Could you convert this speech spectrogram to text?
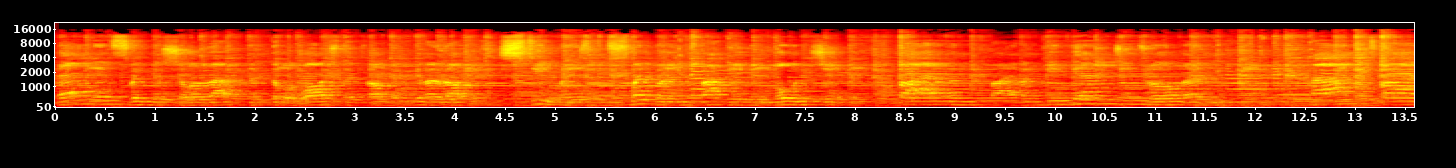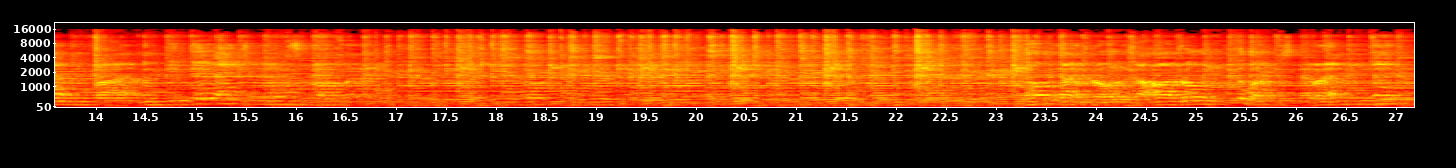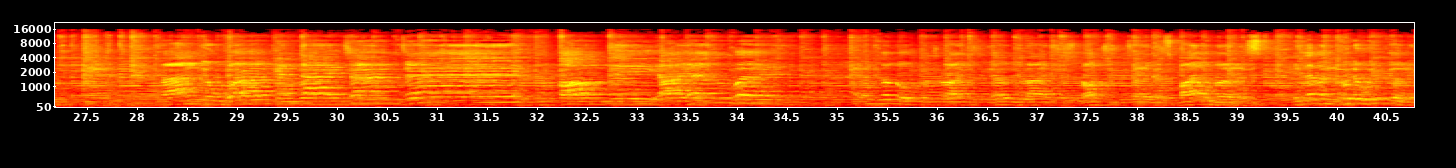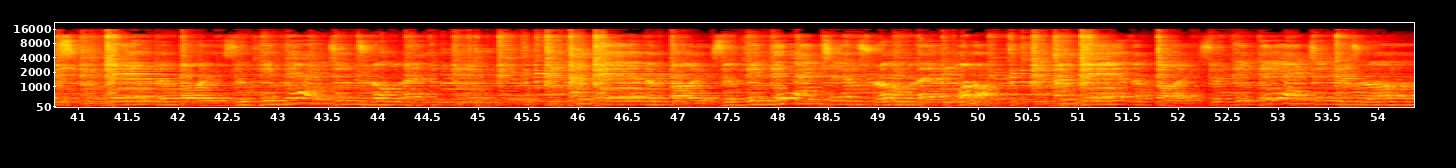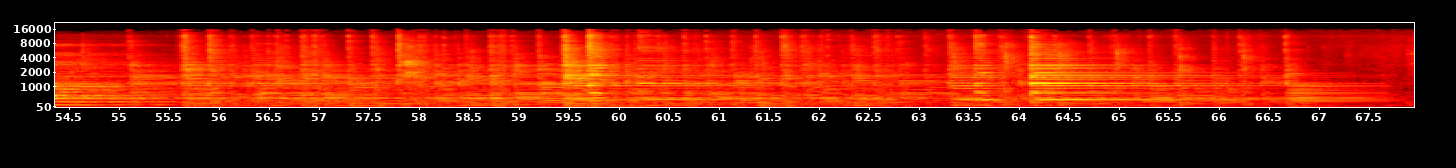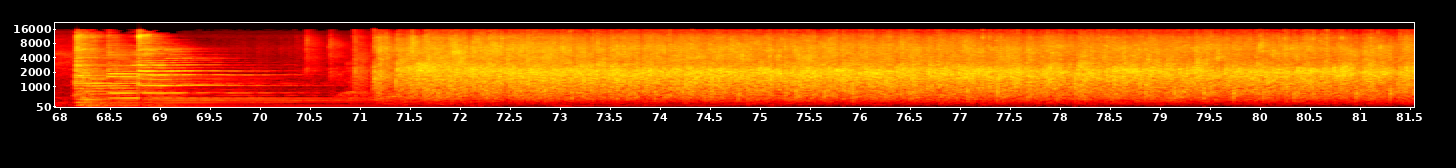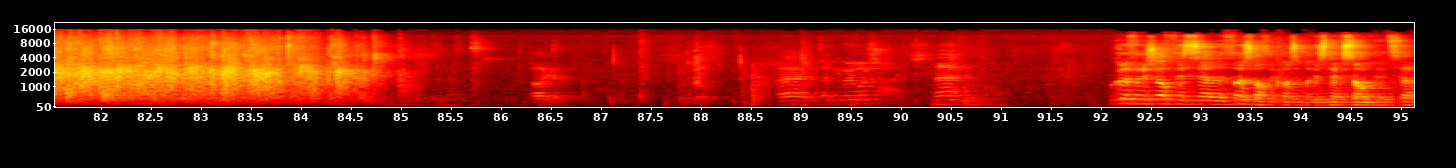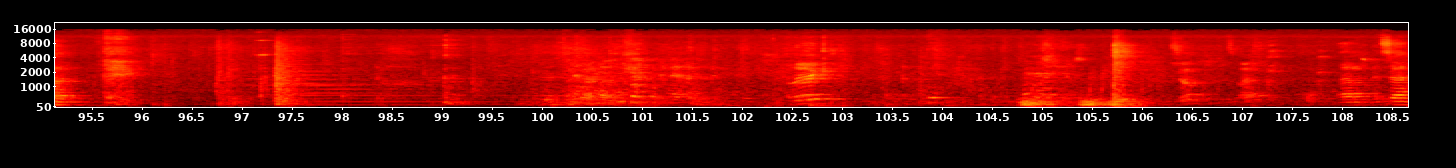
Then it swing the shovel at the double watch the clock and give a rock. Steam raising, sweat burning, backing and bone shaking. The local drives, the early risers, launching mile burners, 11 quid a week earnings. They're the boys who keep the engines rolling. And they're the boys who keep the engines rolling. One more. Finish off this, uh, the first half of the concert with this next song. It's, um. Um, it's, uh,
